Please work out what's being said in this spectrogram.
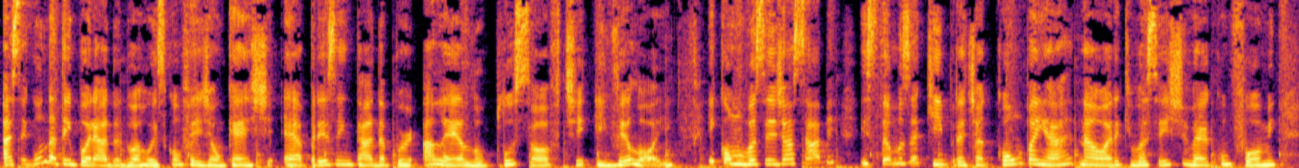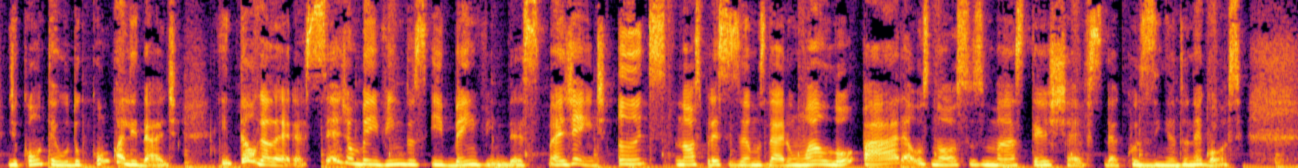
A segunda temporada do Arroz com Feijão Cast é apresentada por Alelo, Plusoft e Veloy. E como você já sabe, estamos aqui para te acompanhar na hora que você estiver com fome de conteúdo com qualidade. Então, galera, sejam bem-vindos e bem-vindas. Mas, gente, antes nós precisamos dar um alô para os nossos Masterchefs da cozinha do negócio.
